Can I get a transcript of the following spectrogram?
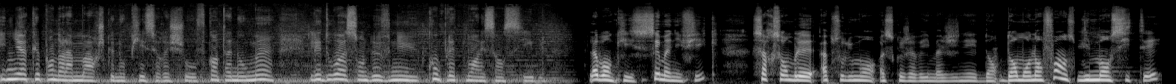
Il n'y a que pendant la marche que nos pieds se réchauffent. Quant à nos mains, les doigts sont devenus complètement insensibles. La banquise, c'est magnifique. Ça ressemblait absolument à ce que j'avais imaginé dans, dans mon enfance. L'immensité.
